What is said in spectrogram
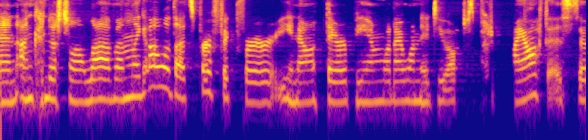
and unconditional love i'm like oh well that's perfect for you know therapy and what i want to do i'll just put my office so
